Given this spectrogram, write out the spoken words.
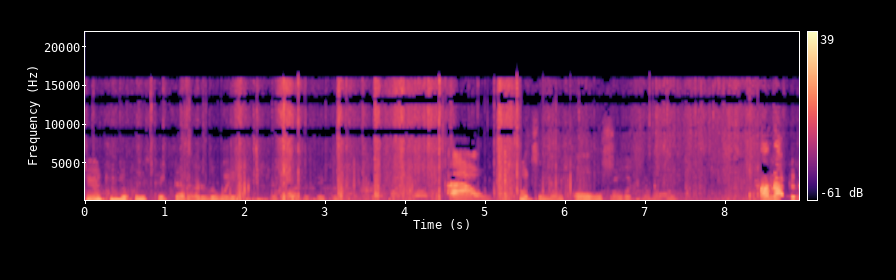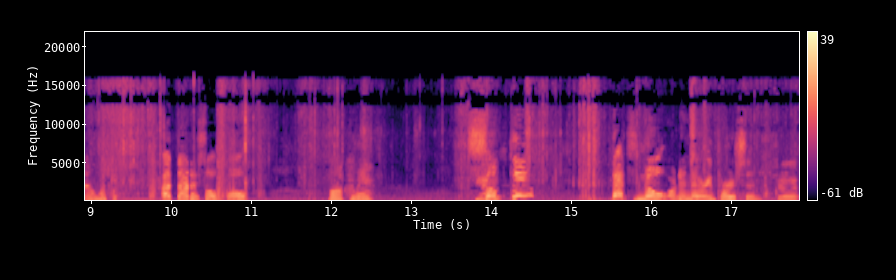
Dude, can you please take that out of the way? It's hard to take it out. You gotta find spots. Ow! What's in those holes? Go look in the hole. I'm not gonna look at. I thought I saw a ball. Mom, come here. Yeah. Something? That's no ordinary person. Show it.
